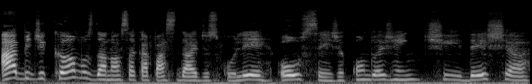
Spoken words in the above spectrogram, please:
abdicamos da nossa capacidade de escolher, ou seja, quando a gente deixa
